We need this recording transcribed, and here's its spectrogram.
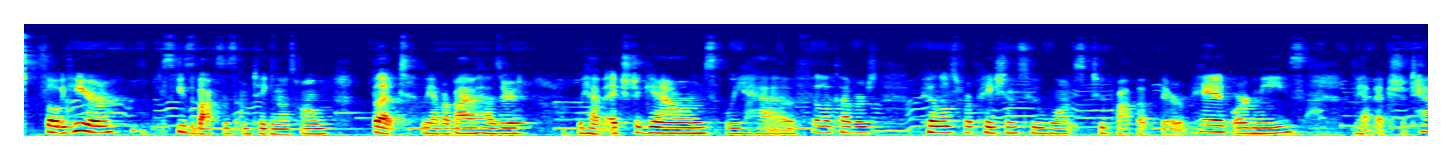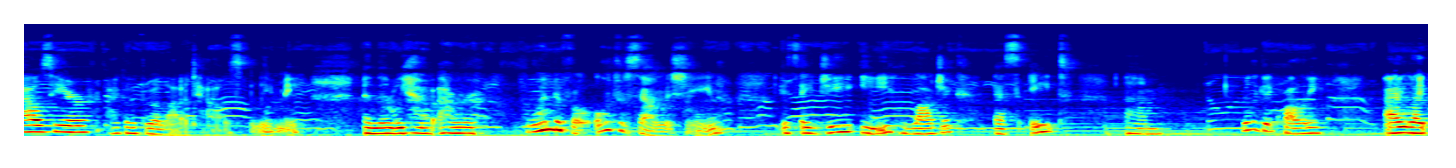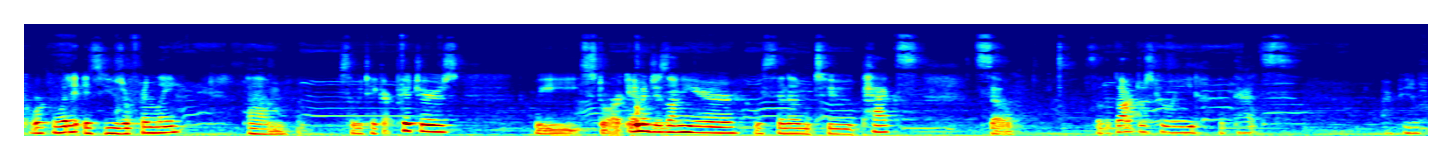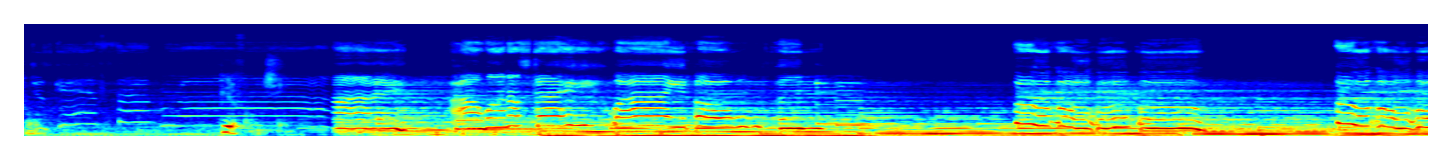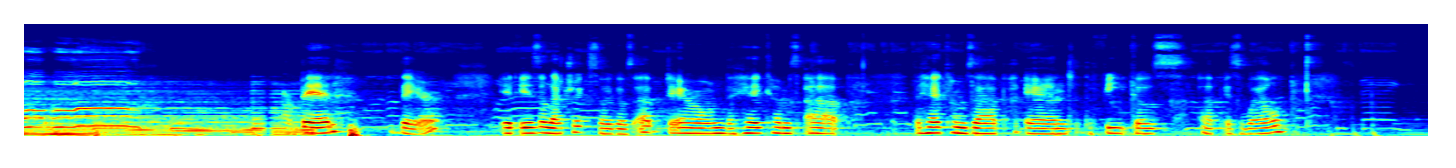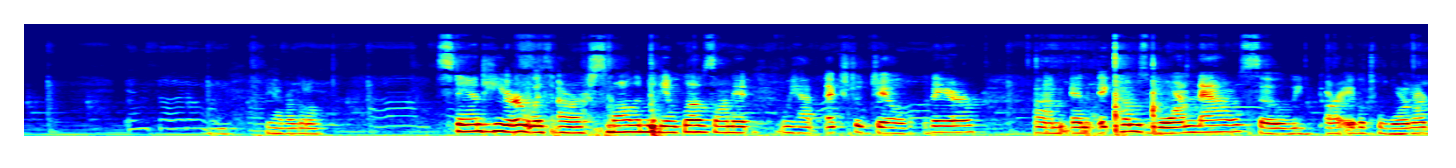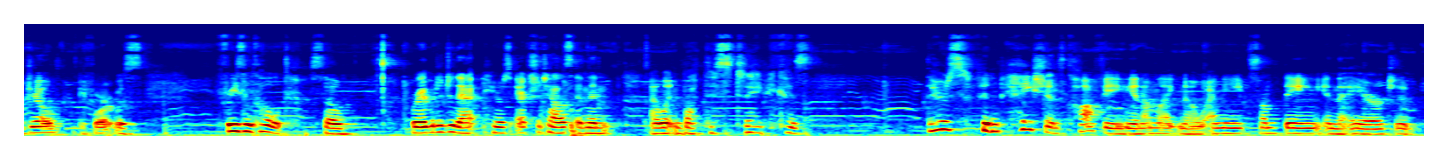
So over here, excuse the boxes, I'm taking those home, but we have our biohazard, we have extra gowns. We have pillow covers, pillows for patients who wants to prop up their head or knees. We have extra towels here. I go through a lot of towels, believe me. And then we have our wonderful ultrasound machine. It's a GE LOGIQ S8. Um, really good quality. I like working with it. It's user friendly. Um, so we take our pictures, we store our images on here. We send them to PACS. So, so the doctors can read, but that's our beautiful, beautiful machine. I, I wanna stay wide open. Our bed there it is electric, so it goes up, down, the head comes up, the head comes up, and the feet goes up as well. Um, we have our little stand here with our small and medium gloves on it. We have extra gel there. Um, and it comes warm now, so we are able to warm our gel. Before it was freezing cold, so we're able to do that. Here's extra towels, and then I went and bought this today because there's been patients coughing and I'm like, no, I need something in the air to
